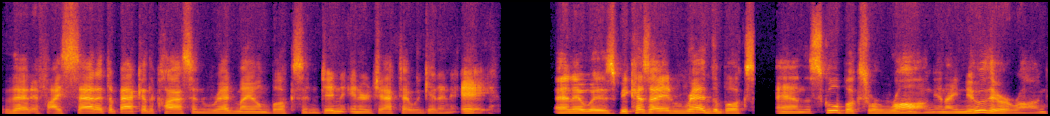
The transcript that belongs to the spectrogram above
that if I sat at the back of the class and read my own books and didn't interject, I would get an A. And it was because I had read the books and the school books were wrong and I knew they were wrong.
